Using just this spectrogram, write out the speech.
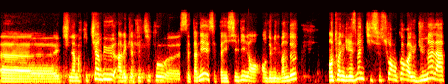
euh, qui n'a marqué qu'un but avec l'Atlético euh, cette année, cette année civile en, en, 2022. Antoine Griezmann qui ce soir encore a eu du mal à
